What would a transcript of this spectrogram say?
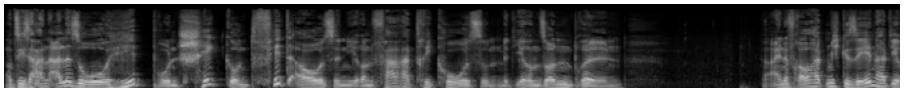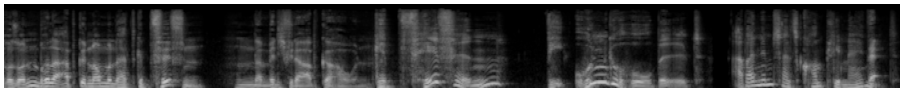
Und sie sahen alle so hip und schick und fit aus in ihren Fahrradtrikots und mit ihren Sonnenbrillen. Eine Frau hat mich gesehen, hat ihre Sonnenbrille abgenommen und hat gepfiffen. Hm, Dann bin ich wieder abgehauen. Gepfiffen? Wie ungehobelt. Aber nimm's als Kompliment.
